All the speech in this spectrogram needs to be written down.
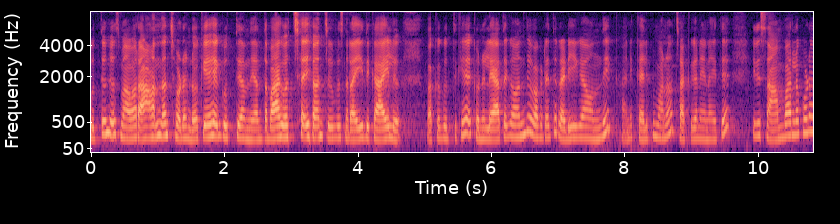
గుత్తిని చూసి మా వారు ఆనందం చూడండి. ఒకే గుత్తి అంది ఎంత బాగా వచ్చాయో అని చూపిస్తున్నారు. ఐదు కాయలు ఒక గుత్తికే. కొన్ని లేతగా ఉంది ఒకటైతే రెడీగా ఉంది. కానీ కలిపి మనం చక్కగా నేనైతే ఇది సాంబార్లో కూడా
